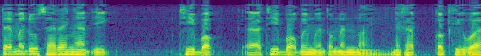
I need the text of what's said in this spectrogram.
แต่มาดูสายรายงานอีกที่บอกที่บอกไม่เหมือนตรงนั้นหน่อยนะครับ ก็คือว่า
